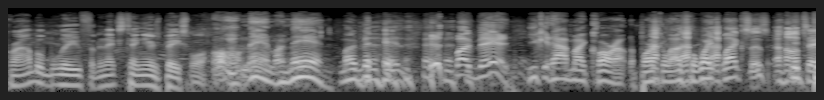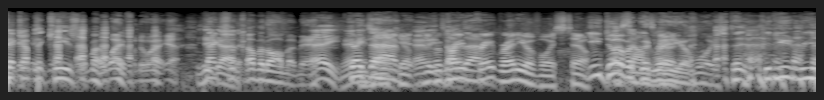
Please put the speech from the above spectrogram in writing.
Probably for the next ten years baseball. Oh man, my man, my man, my man! You can have my car out in the parking lot. It's the white Lexus. I'll take pick it. up the keys for my wife on the way. Thanks got for it. coming on, my man. Hey, great to have you. You have a great, great radio voice too. You do That have a sounds good radio voice. Did, did you? Re,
